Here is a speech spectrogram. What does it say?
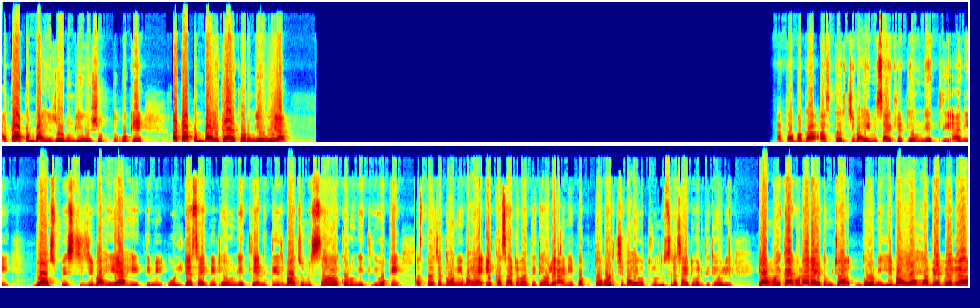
आता आपण बाही जोडून घेऊ शकतो ओके आता आपण बाही तयार करून घेऊया. आता बघा अस्तरची बाही मी साईडला ठेवून घेतली आणि ब्लाऊज पीसची जी बाही आहे ती मी उलट्या साईडने ठेवून घेतली आणि तीच बाजू मी सरळ करून घेतली ओके? अस्तरच्या दोन्ही बाह्या एका साईडवरती ठेवल्या आणि फक्त वरची बाही उतरून दुसऱ्या साईडवरती ठेवली. यामुळे काय होणार आहे तुमच्या दोन्ही बाह्या ह्या वेगवेगळ्या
